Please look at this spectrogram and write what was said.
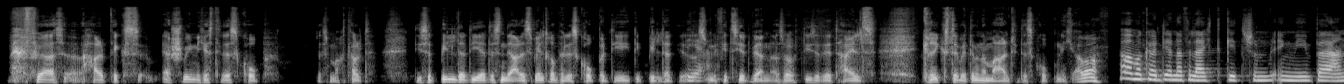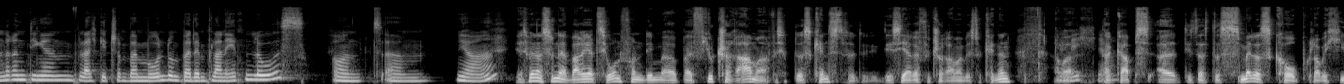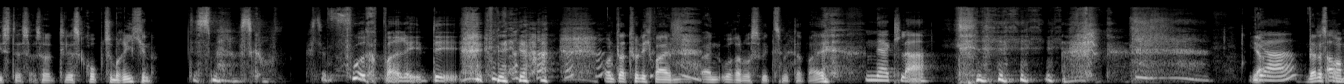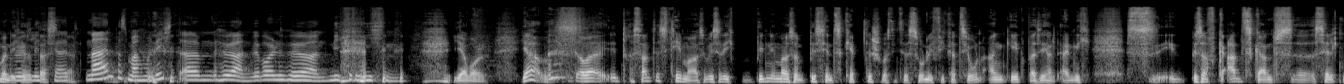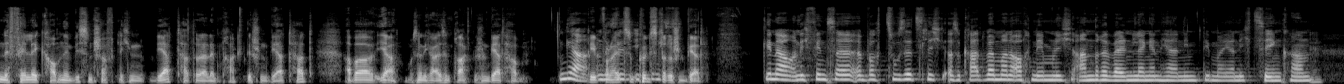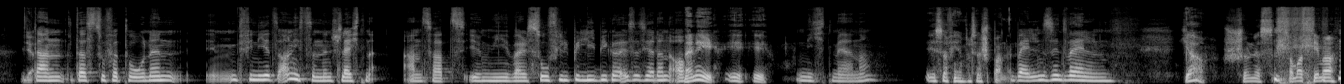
für ein halbwegs erschwingliches Teleskop. Das macht halt diese Bilder, die ja, das sind ja alles Weltraumteleskope, die, die Bilder, die ja. sonifiziert werden. Also diese Details kriegst du mit dem normalen Teleskop nicht. Aber, aber man könnte ja, na, vielleicht geht schon irgendwie bei anderen Dingen, vielleicht geht schon beim Mond und bei den Planeten los. Und ähm, ja. Es wäre dann so eine Variation von dem äh, bei Futurama, ich weiß nicht, ob du das kennst, also die, Serie Futurama wirst du kennen. Aber ich, ja. da gab's äh, dieses, das Smelloscope, glaube ich, hieß das, also Teleskop zum Riechen. Das Smelloscope. Das ist eine furchtbare Idee. ja. Und natürlich war ein, ein Uranus-Witz mit dabei. Na klar. ja, ja das brauchen wir nicht. Das, ja. Nein, das machen wir nicht. Ähm, hören. Wir wollen hören, nicht riechen. Jawohl. Ja, aber interessantes Thema. Also wie gesagt, ich bin immer so ein bisschen skeptisch, was diese Sonifikation angeht, weil sie halt eigentlich bis auf ganz, ganz äh, seltene Fälle kaum einen wissenschaftlichen Wert hat oder einen praktischen Wert hat. Aber ja, muss ja nicht alles einen praktischen Wert haben. Ja. In dem Fall halt zum künstlerischen Wert. Genau, und ich finde es einfach zusätzlich, also gerade wenn man auch nämlich andere Wellenlängen hernimmt, die man ja nicht sehen kann, mhm. ja. dann das zu vertonen, ähm, finde ich jetzt auch nicht so einen schlechten Ansatz irgendwie, weil so viel beliebiger ist es ja dann auch. Nein, nee, eh, eh. Nicht mehr, ne? Ist auf jeden Fall sehr spannend. Wellen sind Wellen. Ja, schönes Sommerthema.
